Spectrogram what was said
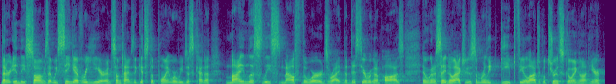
that are in these songs that we sing every year. And sometimes it gets to the point where we just kind of mindlessly mouth the words, right? But this year we're going to pause and we're going to say, no, actually, there's some really deep theological truths going on here.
